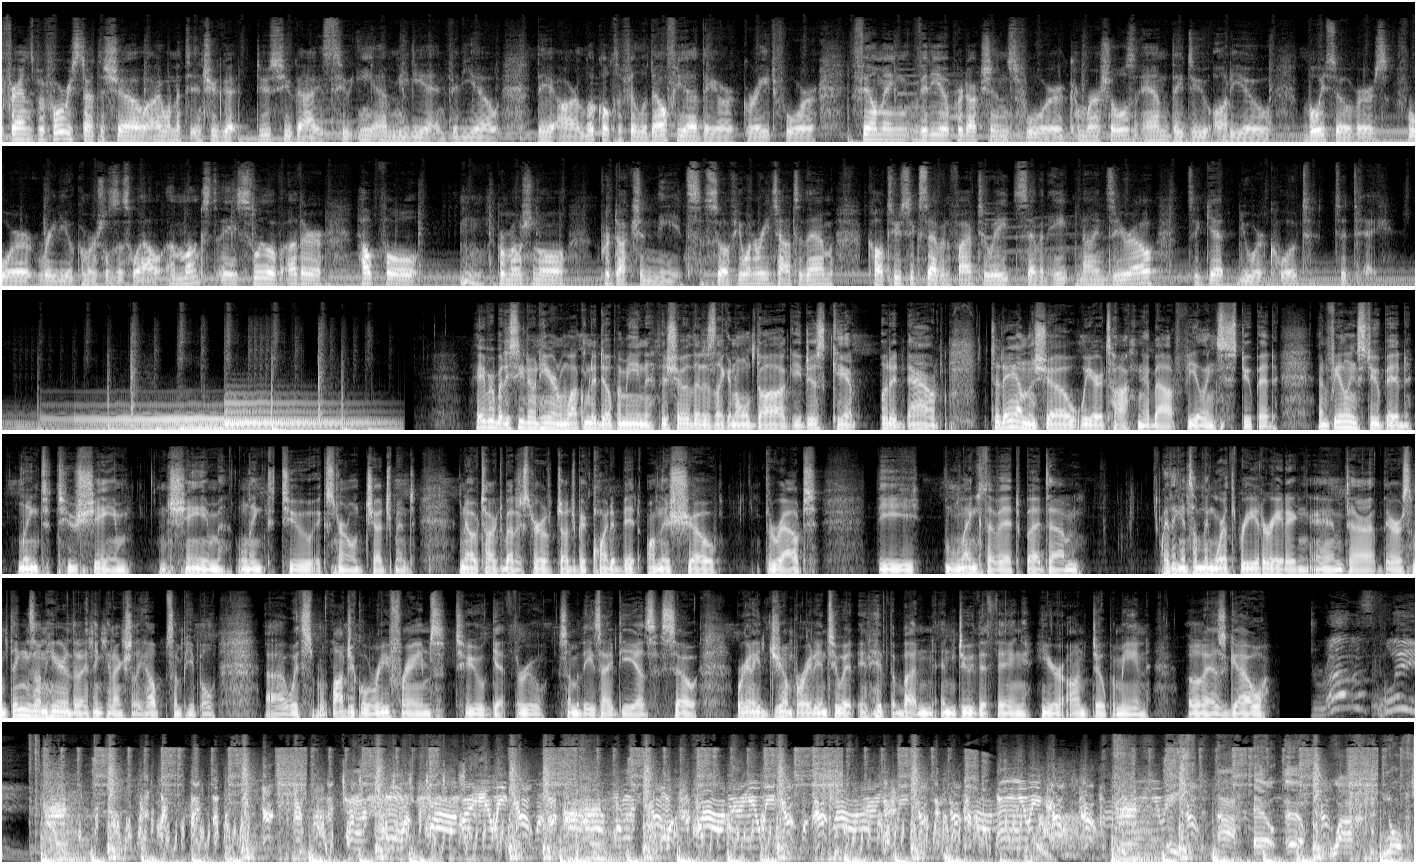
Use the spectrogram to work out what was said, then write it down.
Hey friends, before we start the show, I wanted to introduce you guys to EM Media and Video. They are local to Philadelphia. They are great for filming video productions for commercials and they do audio voiceovers for radio commercials as well, amongst a slew of other helpful promotional production needs. So if you want to reach out to them, call 267 528 7890 to get your quote today. Hey everybody, C Note here, and welcome to Dopamine, the show that is like an old dog. You just can't put it down. Today on the show, we are talking about feeling stupid, and feeling stupid linked to shame, and shame linked to external judgment. I know I've talked about external judgment quite a bit on this show throughout the length of it, but um, I think it's something worth reiterating. And uh, there are some things on here that I think can actually help some people uh, with some logical reframes to get through some of these ideas. So we're going to jump right into it and hit the button and do the thing here on dopamine. Let's go. Drums, please.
